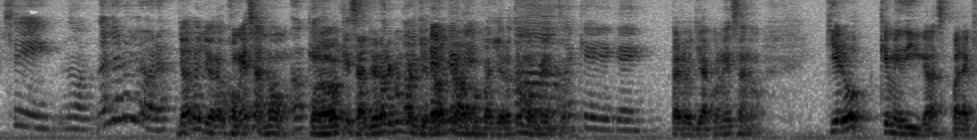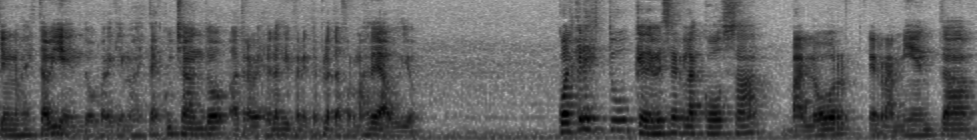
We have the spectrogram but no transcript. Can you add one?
Sí, no, no, ya no llora. Ya no lloro, con esa no. Ok. Puedo quizás llorar con cualquier otra con cualquier otro Ah, momento. Ok, ok. pero ya con esa no. Quiero que me digas, para quien nos está viendo, para quien nos está escuchando a través de las diferentes plataformas de audio, ¿cuál crees tú que debe ser la cosa, valor, herramienta,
